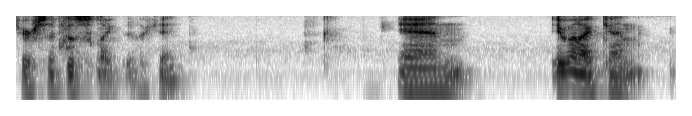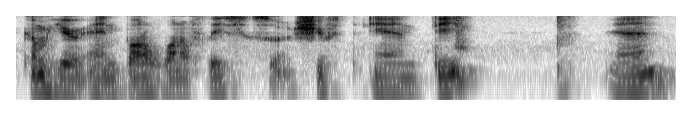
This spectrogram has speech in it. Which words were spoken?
cursor to select it okay? And even I can come here and borrow one of these so shift and D and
